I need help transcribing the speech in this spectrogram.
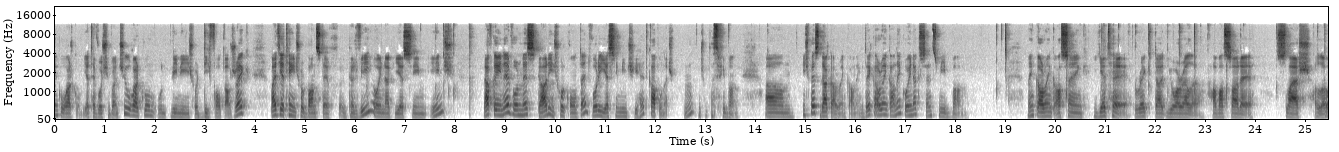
ենք ուղարկում։ Եթե ոչ մի բան չի ուղարկում ու լինի ինչ որ default արժեք, բայց եթե ինչ որ բան ստեղ գրվի, օրինակ ես իմ ինչ, Լավ կլիներ, որ մեզ գար ինչ-որ կոնտենտ, որը եսի ինչի հետ կապ ուներ, ինչ-որ տասվի բան։ Ինչպես դա կարող ենք անենք։ Դե կարող ենք անենք օրինակ sense մի բան։ Մենք կարող ենք ասենք, եթե rec.url-ը հավասար է /hello,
